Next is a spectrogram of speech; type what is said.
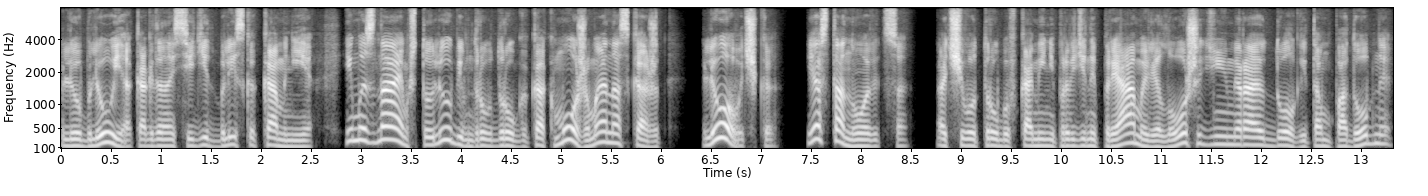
Люблю я, когда она сидит близко ко мне, и мы знаем, что любим друг друга как можем, и она скажет «Левочка» и остановится, отчего трубы в камине проведены прямо или лошади не умирают долго и тому подобное.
